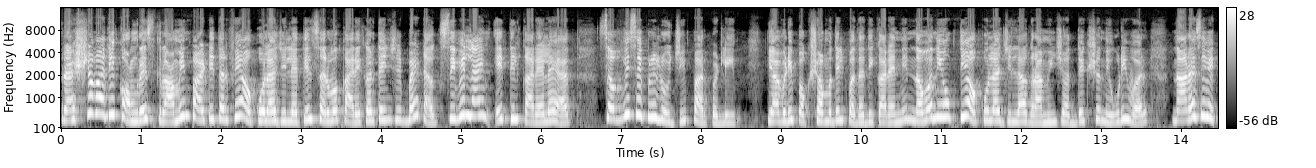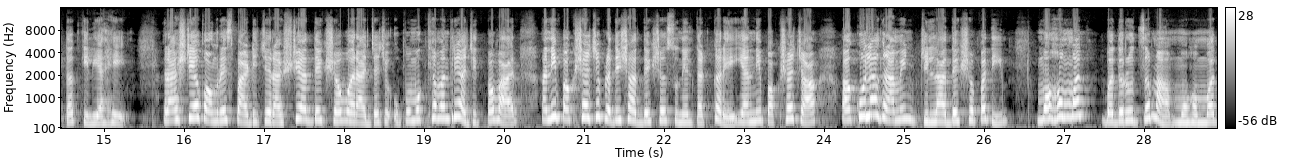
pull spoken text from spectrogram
राष्ट्रवादी काँग्रेस ग्रामीण पार्टीतर्फे अकोला जिल्ह्यातील सर्व कार्यकर्त्यांची बैठक सिव्हिल लाईन येथील कार्यालयात सव्वीस एप्रिल रोजी पार पडली. यावेळी पक्षामधील पदाधिकाऱ्यांनी नवनियुक्ती अकोला जिल्हा ग्रामीणच्या अध्यक्ष निवडीवर नाराजी व्यक्त केली आहे. राष्ट्रीय काँग्रेस पार्टीचे राष्ट्रीय अध्यक्ष व राज्याचे उपमुख्यमंत्री अजित पवार आणि पक्षाचे प्रदेशाध्यक्ष सुनील तटकरे यांनी पक्षाच्या अकोला ग्रामीण जिल्हाध्यक्षपदी मोहम्मद बदरुज्जमा मोहम्मद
